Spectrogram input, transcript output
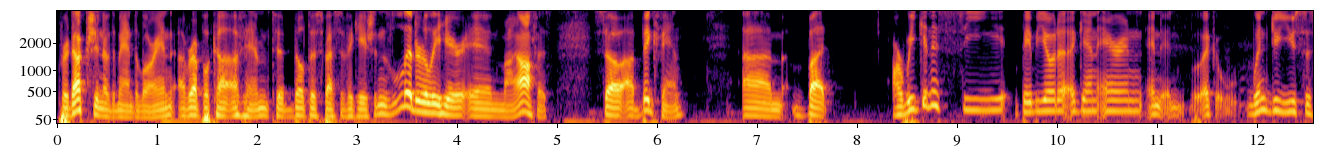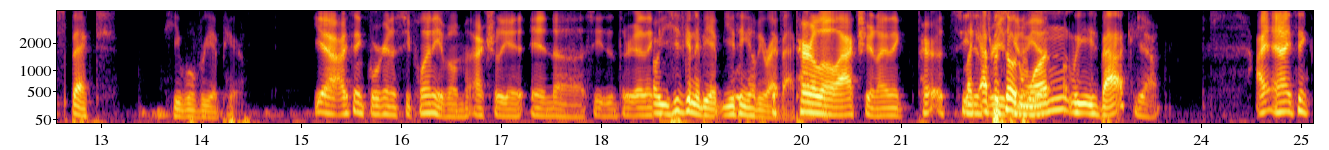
production of The Mandalorian, a replica of him to built to specifications, literally here in my office. So, a big fan. Um, but are we going to see Baby Yoda again, Aaron? And, and like, when do you suspect he will reappear? Yeah, I think we're going to see plenty of them actually in, in uh, season three. I think Oh, he's going to be. You think he'll be right back? parallel action. I think par- season like episode be a- one, he's back. yeah, I and I think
